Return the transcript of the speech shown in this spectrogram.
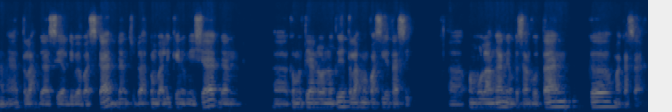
ya, telah berhasil dibebaskan dan sudah kembali ke Indonesia dan uh, Kementerian Luar Negeri telah memfasilitasi uh, pemulangan yang bersangkutan ke Makassar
